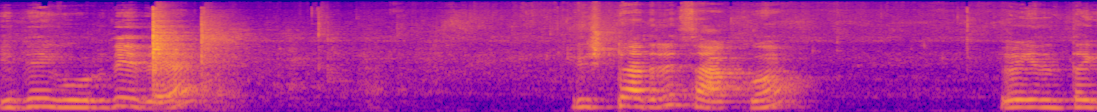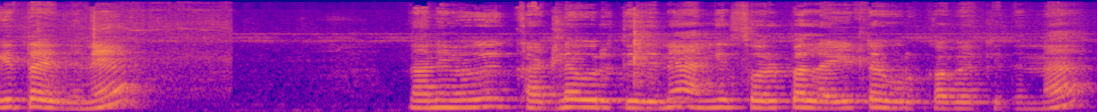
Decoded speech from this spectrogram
ಇದೀಗ ಹುರಿದಿದೆ. ಇಷ್ಟಾದರೆ ಸಾಕು. ಇವಾಗ ಇದನ್ನು ತೆಗಿತಾ ಇದ್ದೀನಿ. ನಾನು ಇವಾಗ ಕಡಲೆ ಹುರಿತಿದ್ದೀನಿ. ಹಂಗೆ ಸ್ವಲ್ಪ ಲೈಟಾಗಿ ಹುರ್ಕೋಬೇಕು ಇದನ್ನು.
